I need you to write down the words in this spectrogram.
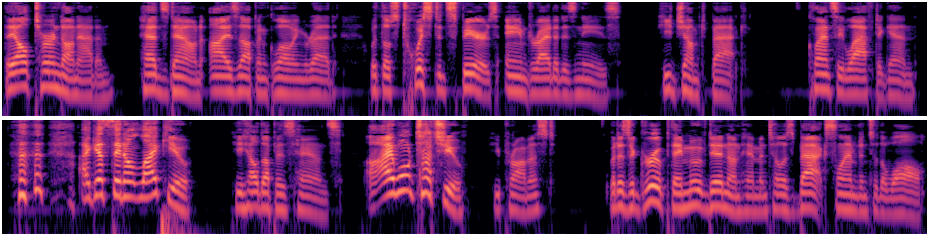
They all turned on Adam, heads down, eyes up and glowing red, with those twisted spears aimed right at his knees. He jumped back. Clancy laughed again. I guess they don't like you. He held up his hands. I won't touch you, he promised. But as a group, they moved in on him until his back slammed into the wall.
